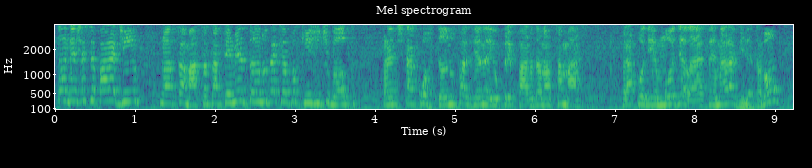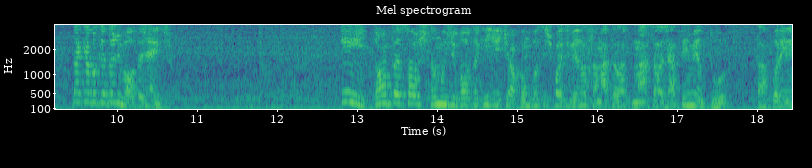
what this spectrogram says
Então deixa separadinho, nossa massa tá fermentando, daqui a pouquinho a gente volta para a gente estar cortando, fazendo aí o preparo da nossa massa para poder modelar essas maravilhas, tá bom? Daqui a pouco eu tô de volta, gente. Então, pessoal, estamos de volta aqui, gente. Ó, como vocês podem ver, nossa massa, ela, massa ela já fermentou, tá? Porém,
